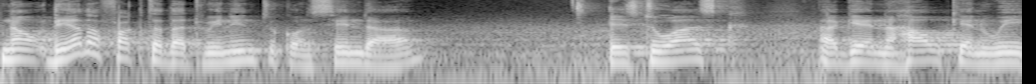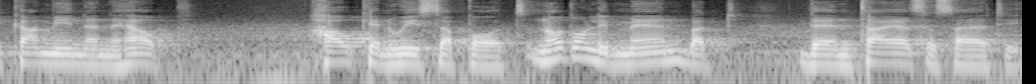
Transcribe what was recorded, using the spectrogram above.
Now, the other factor that we need to consider is to ask, again, how can we come in and help? How can we support not only men, but the entire society?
